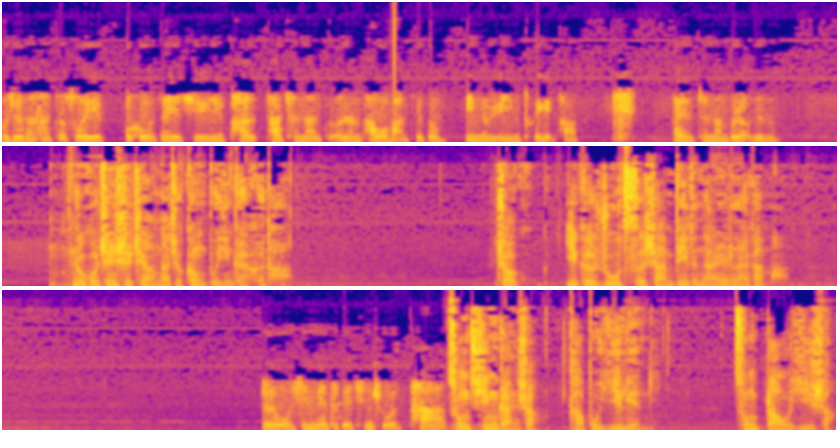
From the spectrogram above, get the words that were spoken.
我觉得他之所以不和我在一起，也怕怕承担责任，怕我把这个病的原因推给他，他也承担不了这种。如果真是这样，那就更不应该和他找一个如此闪避的男人来干嘛？对我心里面特别清楚，他从情感上他不依恋你，从道义上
